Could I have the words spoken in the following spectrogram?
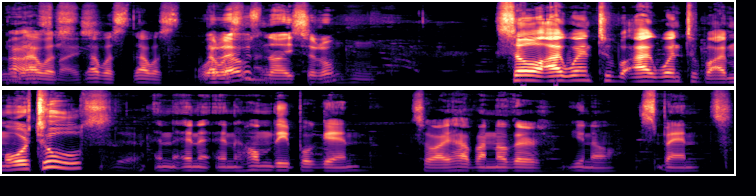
that was nice. that was that was well, that was nice. them. Mhm. So I went to I went to buy more tools Yeah. in in, in Home Depot again. So I have another, you know, spent.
